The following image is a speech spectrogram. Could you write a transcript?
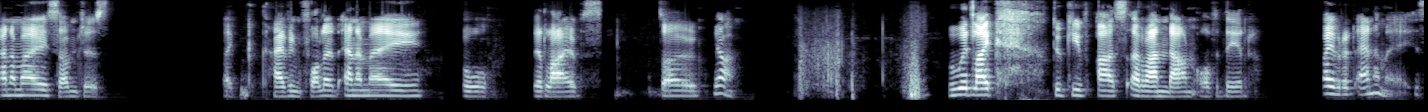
anime. Some just like having followed anime for their lives. So yeah. Who would like to give us a rundown of their favorite animes.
